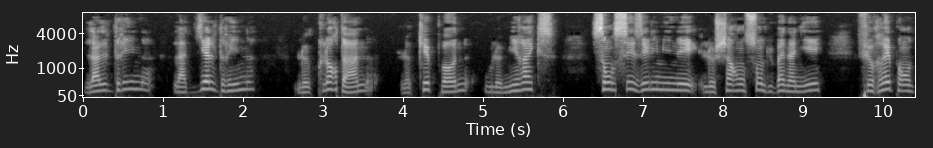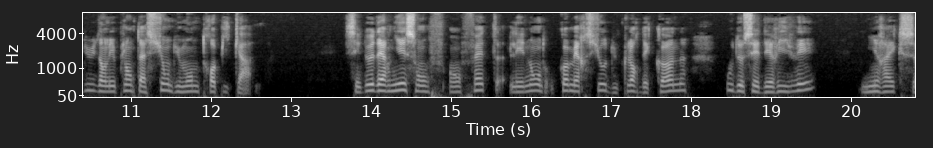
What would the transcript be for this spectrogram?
l'aldrine, la dieldrine, le chlordane, le képone ou le mirex censés éliminer le charançon du bananier, furent répandus dans les plantations du monde tropical. Ces deux derniers sont en fait les noms commerciaux du chlordécone ou de ses dérivés, Mirex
